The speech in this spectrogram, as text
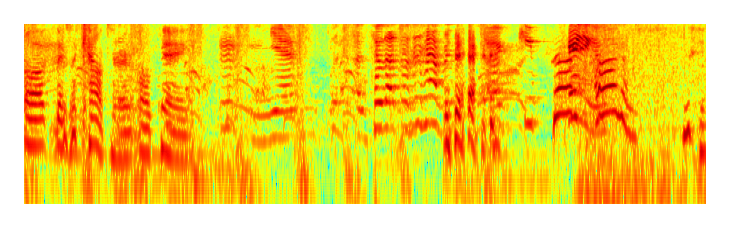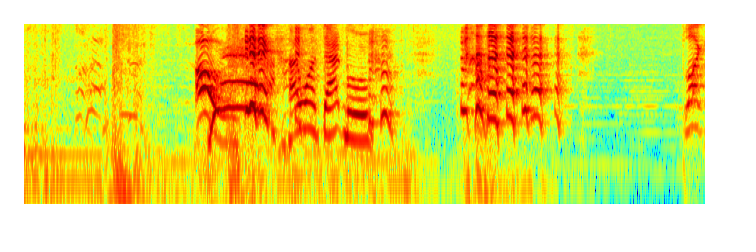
Oh, there's a counter. Okay. Mm, Yeah. Until that doesn't happen, I keep hitting him. Oh! I want that move. block,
